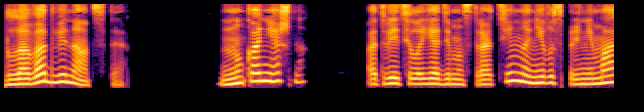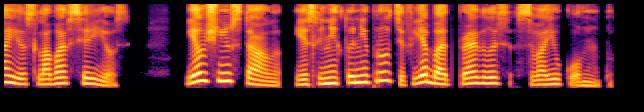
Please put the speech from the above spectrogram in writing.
Глава двенадцатая. «Ну, конечно», — ответила я демонстративно, не воспринимая ее слова всерьез. «Я очень устала. Если никто не против, я бы отправилась в свою комнату».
